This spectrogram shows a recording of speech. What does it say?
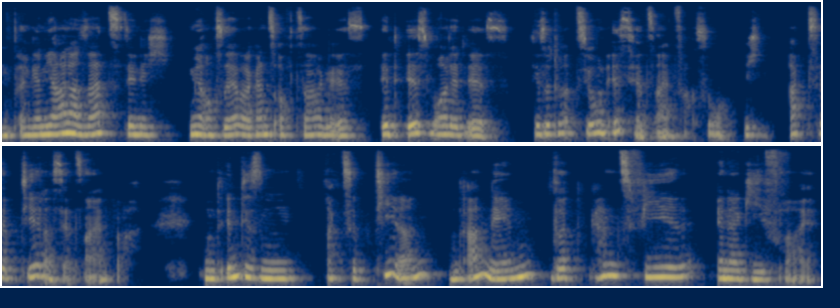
Und ein genialer Satz, den ich mir auch selber ganz oft sage, ist, it is what it is. Die Situation ist jetzt einfach so. Ich akzeptiere das jetzt einfach. Und in diesem Akzeptieren und Annehmen wird ganz viel Energie frei.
